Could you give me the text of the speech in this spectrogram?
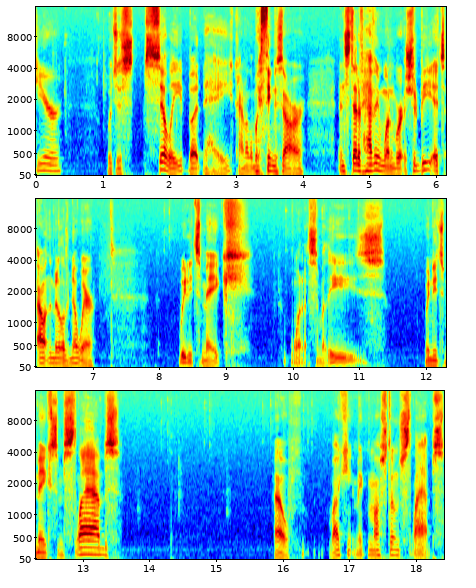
here, which is silly, but hey, kind of the way things are. Instead of having one where it should be, it's out in the middle of nowhere. We need to make one of some of these. We need to make some slabs. Oh, why can't you make moss stone slabs?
